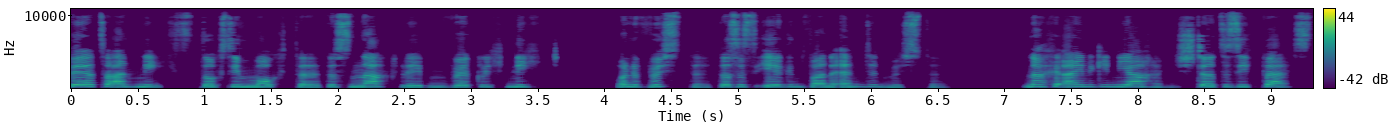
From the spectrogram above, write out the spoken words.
fehlte an nichts, doch sie mochte das Nachleben wirklich nicht und wüsste, dass es irgendwann enden müsste. Nach einigen Jahren stellte sie fest,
